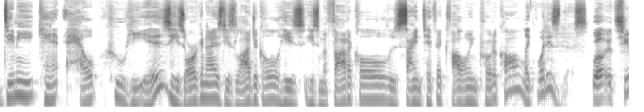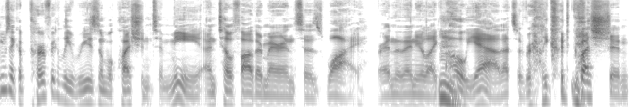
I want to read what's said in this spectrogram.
Dimmy can't help who he is? He's organized, he's logical, he's he's methodical, he's scientific, following protocol. Like, what is this? Well, it seems like a perfectly reasonable question to me until Father Merrin says why, right? And then you're like, Mm. oh yeah, that's a really good question.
